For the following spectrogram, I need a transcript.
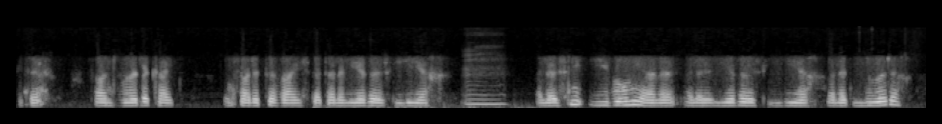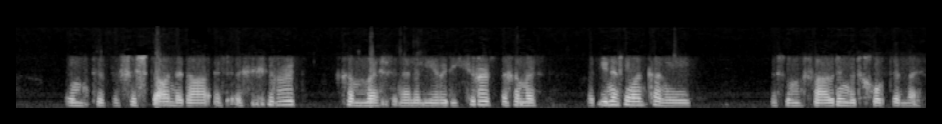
het 'n verantwoordelikheid om vir hulle te wys dat hulle lewe is leeg. Mm. Hulle is nie evil nie, hulle hulle lewe is leeg. Hulle het nodig om te verstaan dat daar is 'n groot gemis in hulle lewe. Die grootste gemis wat enigiemand kan hê is om verhouding met God te mis.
